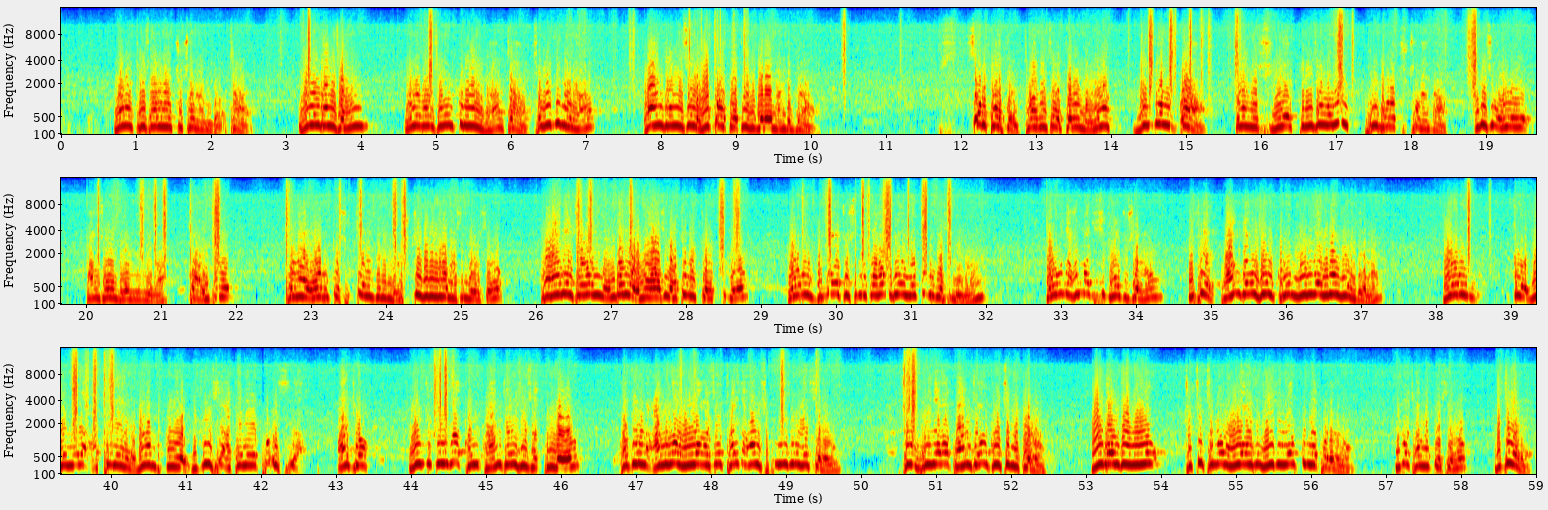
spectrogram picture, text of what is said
나는 두 사람을 추천합니다. 자, 오늘 방송, 오늘 방송은 끝납니다. 자, 제목이 뭐냐? 우파 대통령 후보를 만들자. 서브 타이틀, 작은 사이트는 뭐냐? 민정과 그라운드 씨의 김성훈을 후보로 추천한다. 이것이 오늘 방송의 내용입니다. 자, 이제 제가 여러분께 숙제를 드립니다. 숙제 드린다고 말씀드렸어요. 다음에 제가 이 연단에 올라가서 여쭤볼게요. 크게. 여러분 누가 좋습니까? 라고 그냥 여쭤보겠습니다. 여러분들 한마디씩 해주세요. 이제 광장에서는 그런 논의가 이루어져야 돼요. 여러분 그 옛날에 아테네 롬, 그 이그리스 아테네 포리스 알죠? 민주주의가 거의 광장에서 있었던 거예요. 거기는 아무나 올라가서 자기가 하고 싶은 얘기를 했어요. 지금 우리나라 광장은 그렇지 못해요. 일방적으로 주최측만 올라가서 얘기를 하고 끝내버려요. 이거 잘못됐어요. 이제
